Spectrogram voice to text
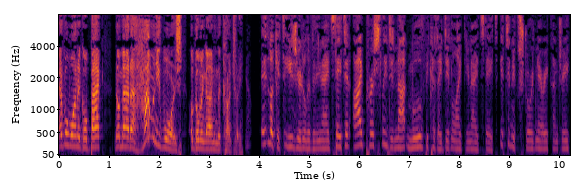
ever want to go back, no matter how many wars are going on in the country. It, look, it's easier to live in the United States, and I personally did not move because I didn't like the United States. It's an extraordinary country.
